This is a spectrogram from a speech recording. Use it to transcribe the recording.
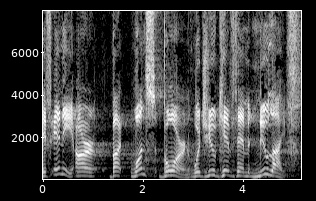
If any are but once born, would you give them new life?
